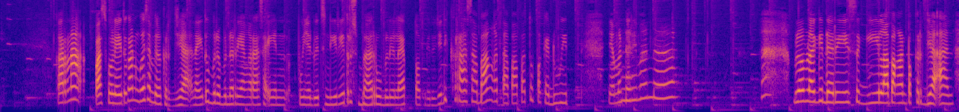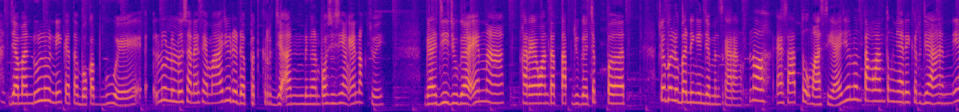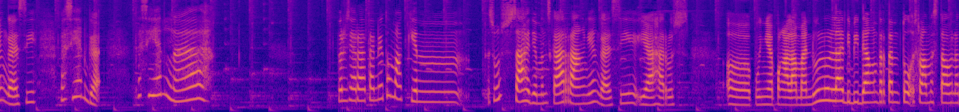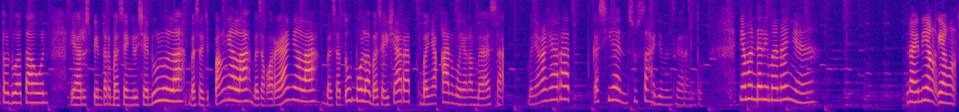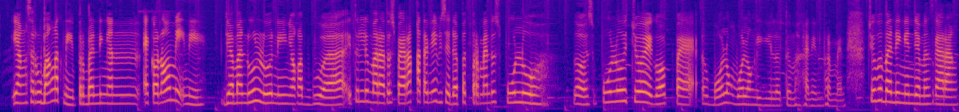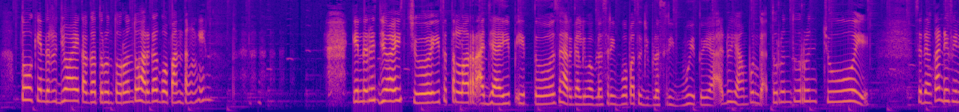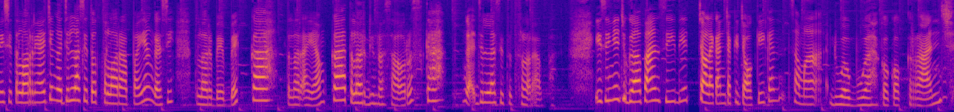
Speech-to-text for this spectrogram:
Karena pas kuliah itu kan gue sambil kerja. Nah, itu bener-bener yang ngerasain punya duit sendiri terus baru beli laptop gitu. Jadi kerasa banget apa-apa tuh pakai duit. Nyaman dari mana? belum lagi dari segi lapangan pekerjaan. Zaman dulu nih kata bokap gue lu lulusan SMA aja udah dapet kerjaan dengan posisi yang enak cuy. Gaji juga enak karyawan tetap juga cepet. Coba lu bandingin zaman sekarang. Noh S1 masih aja luntang lantung nyari kerjaan ya enggak sih? Kasihan nggak? Kasihan lah. Persyaratannya tuh makin susah zaman sekarang ya enggak sih? Ya harus uh, punya pengalaman dulu lah di bidang tertentu selama setahun atau dua tahun. Ya harus pinter bahasa Inggrisnya dulu lah bahasa Jepangnya lah bahasa Koreanya lah bahasa tubuh lah bahasa isyarat. Kebanyakan kebanyakan bahasa. Banyakan syarat. Kasihan susah zaman sekarang tuh. Nyaman dari mananya? Nah ini yang yang yang seru banget nih perbandingan ekonomi nih. Zaman dulu nih nyokap gua itu 500 perak katanya bisa dapat permen tuh 10 Loh 10 cuy gope Bolong-bolong gigi lo tuh makanin permen Coba bandingin zaman sekarang Tuh Kinder Joy kagak turun-turun tuh harga gue pantengin Kinder Joy cuy itu telur ajaib itu seharga 15 ribu apa 17 ribu itu ya Aduh ya ampun gak turun-turun cuy Sedangkan definisi telurnya aja nggak jelas itu telur apa ya nggak sih? Telur bebek kah? Telur ayam kah? Telur dinosaurus kah? Nggak jelas itu telur apa isinya juga apaan sih? Dia colekan coki-coki kan sama dua buah koko crunch.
